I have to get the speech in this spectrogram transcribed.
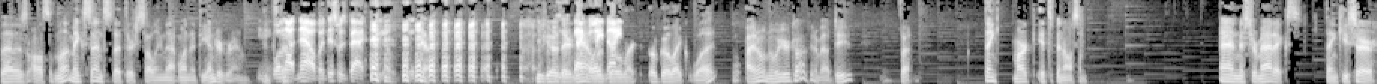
That is awesome. Well, that makes sense that they're selling that one at the underground. Well, not now, but this was back. You, know, You go there now, the they'll go, like, they'll go like, what? I don't know what you're talking about, dude. So, thank you, Mark. It's been awesome. And Mr. Maddox, thank you, sir.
